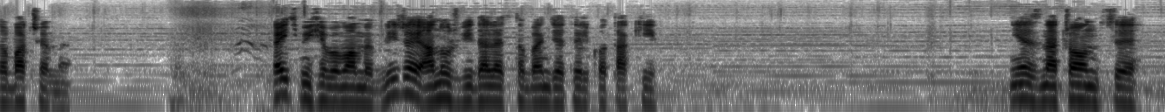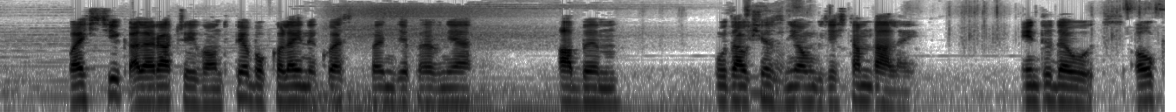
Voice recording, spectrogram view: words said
Zobaczymy. Przejdźmy się, bo mamy bliżej, a nóż widelec to będzie tylko taki nieznaczący questik, ale raczej wątpię, bo kolejny quest będzie pewnie, abym udał się z nią gdzieś tam dalej. Into the woods. Ok.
